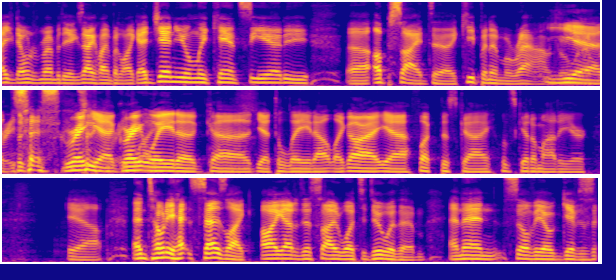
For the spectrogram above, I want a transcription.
I don't remember the exact line, but like, I genuinely can't see any uh, upside to keeping him around. or Yeah, whatever he it's says. great, It's yeah, great line. way to, uh, yeah, to lay it out. Like, all right, yeah, fuck this guy. Let's get him out of here. Yeah. And Tony ha- says, like, oh, I got to decide what to do with him. And then Silvio gives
